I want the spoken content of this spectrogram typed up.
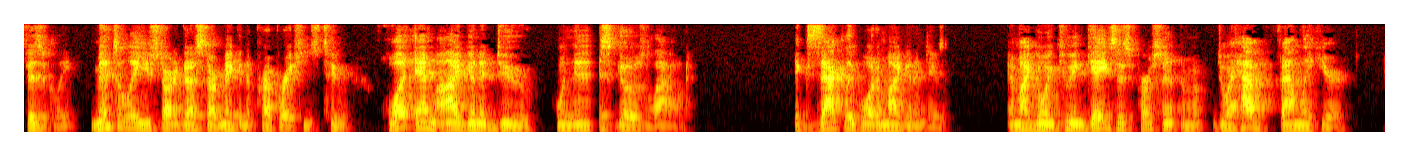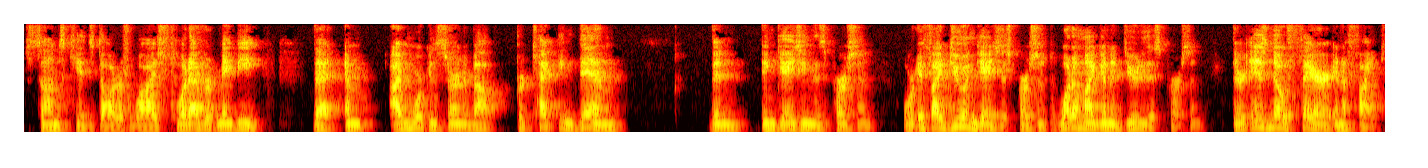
physically. Mentally, you start got to start making the preparations too. What am I going to do when this goes loud? Exactly what am I going to do? Am I going to engage this person? do I have family here? Sons, kids, daughters, wives, whatever it may be, that am I'm more concerned about protecting them than engaging this person. Or if I do engage this person, what am I going to do to this person? There is no fair in a fight.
